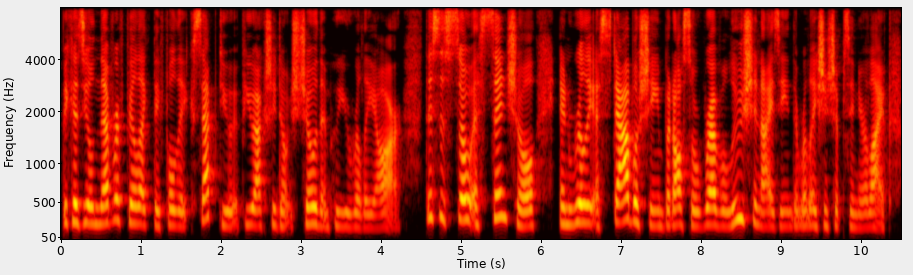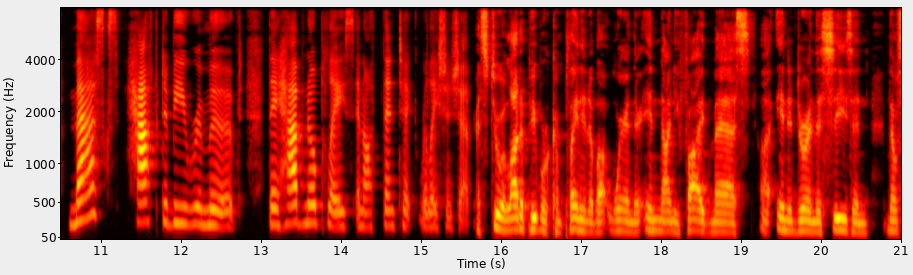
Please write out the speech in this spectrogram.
because you'll never feel like they fully accept you if you actually don't show them who you really are. This is so essential in really establishing but also revolutionizing the relationships in your life. Masks have to be removed. They have no place in authentic relationship. It's true. A lot of people are complaining about wearing their N95 masks uh, in and during this season. Those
